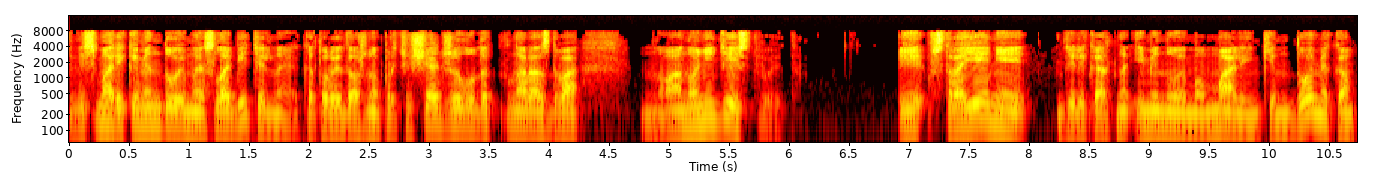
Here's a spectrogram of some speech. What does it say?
весьма рекомендуемое слабительное, которое должно прочищать желудок на раз-два, но оно не действует. И в строении, деликатно именуемом «маленьким домиком»,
